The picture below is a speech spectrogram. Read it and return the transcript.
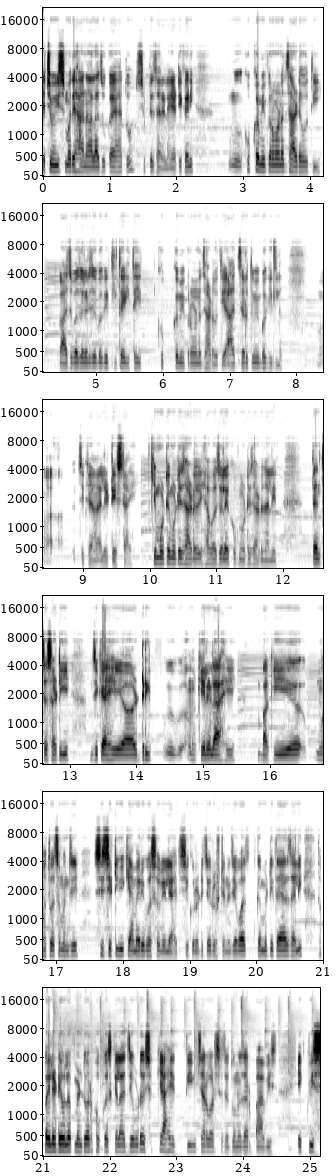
या चोवीसमध्ये हा नाला जो काय आहे तो शिफ्ट झालेला आहे. या ठिकाणी खूप कमी प्रमाणात झाडं होती. आजूबाजूला जर बघितलं तर इथे खूप कमी प्रमाणात झाडं होती. आज जर तुम्ही बघितलं जे काय लेटेस्ट आहे की मोठे मोठे झाडं ह्या बाजूला खूप मोठे झाडं झालीत. त्यांच्यासाठी जे काही ड्रीप केलेलं आहे. बाकी महत्त्वाचं म्हणजे सी सी टी व्ही कॅमेरे बसवलेले आहेत सिक्युरिटीच्या दृष्टीने. जेव्हा कमिटी तयार झाली तर पहिले डेव्हलपमेंटवर फोकस केला. जेवढं शक्य आहे तीन चार वर्षाचं दोन हजार बावीस एकवीस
